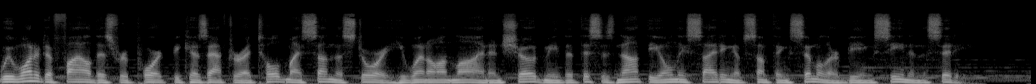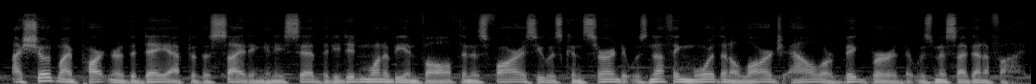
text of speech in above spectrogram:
We wanted to file this report because after I told my son the story he went online and showed me that this is not the only sighting of something similar being seen in the city. I showed my partner the day after the sighting and he said that he didn't want to be involved and as far as he was concerned it was nothing more than a large owl or big bird that was misidentified.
